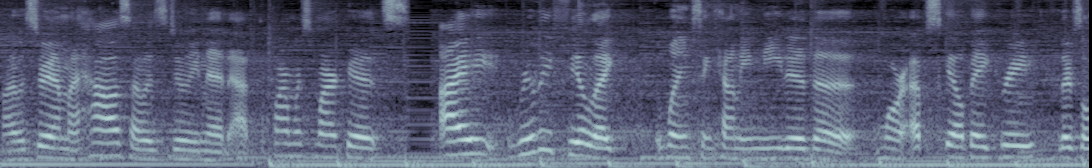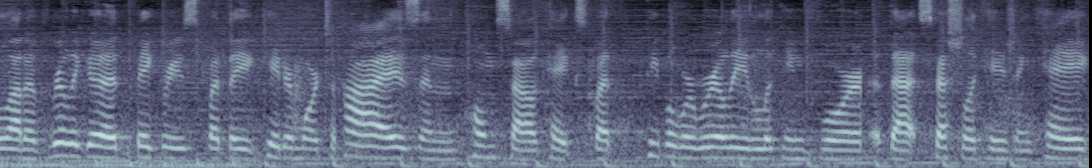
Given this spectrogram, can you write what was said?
I was doing it at my house, I was doing it at the farmers markets. I really feel like Williamson County needed a more upscale bakery. There's a lot of really good bakeries, but they cater more to pies and home style cakes. But people were really looking for that special occasion cake,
